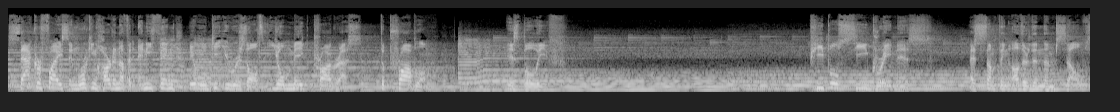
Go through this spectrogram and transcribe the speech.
Sacrifice and working hard enough at anything, it will get you results. You'll make progress. The problem is belief. People see greatness as something other than themselves,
